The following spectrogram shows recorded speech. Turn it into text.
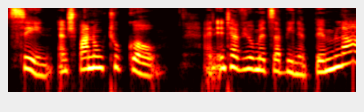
010, Entspannung to go. Ein Interview mit Sabine Bimmler.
